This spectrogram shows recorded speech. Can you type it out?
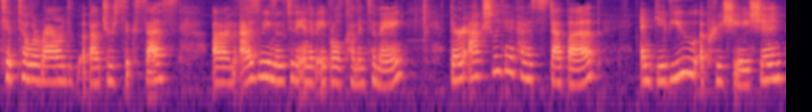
tiptoe around about your success um, as we move to the end of April, come into May, they're actually going to kind of step up and give you appreciation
